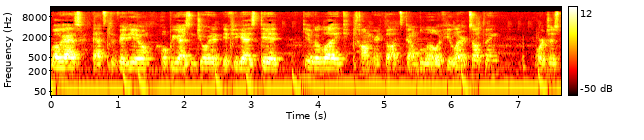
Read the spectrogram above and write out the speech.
Well, guys, that's the video. Hope you guys enjoyed it. If you guys did, give it a like, comment your thoughts down below if you learned something, or just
